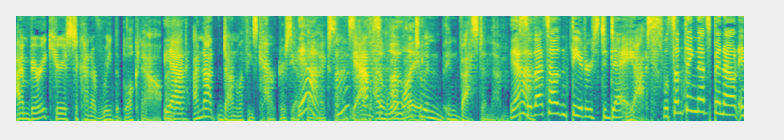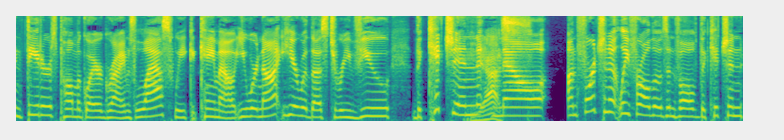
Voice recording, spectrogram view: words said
I'm very curious to kind of read the book now. I'm Yeah. like, I'm not done with these characters yet. If Yeah. that makes sense. Mm-hmm. Yeah, absolutely. I, I, want to in, invest in them. yeah. So that's out in theaters today. Yes. Well, something that's been out in theaters, Paul McGuire Grimes, last week it came out. You were not here with us to review The Kitchen. Yes. Now, unfortunately for all those involved, The Kitchen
